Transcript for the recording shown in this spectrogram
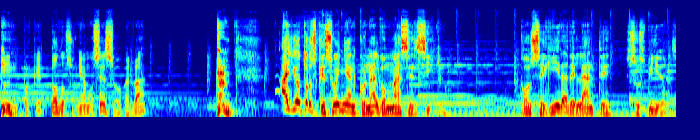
porque todos soñamos eso, ¿verdad? Hay otros que sueñan con algo más sencillo, conseguir adelante sus vidas.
